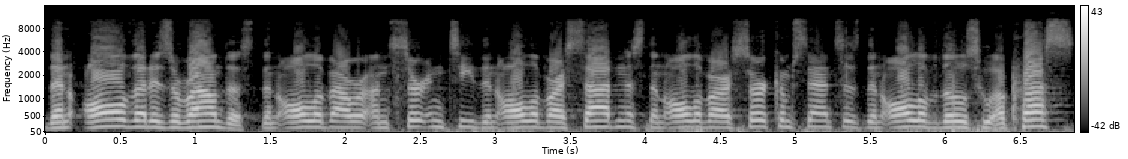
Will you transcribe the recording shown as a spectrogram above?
than all that is around us, than all of our uncertainty, than all of our sadness, than all of our circumstances, than all of those who oppress,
